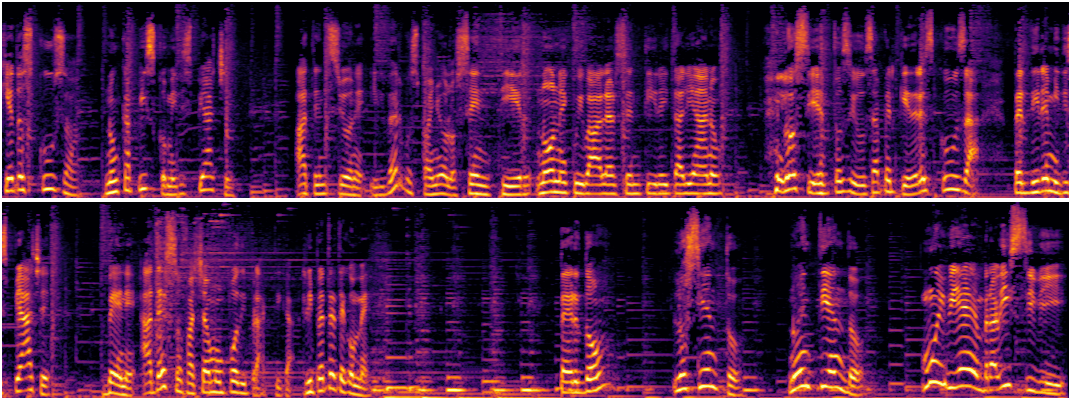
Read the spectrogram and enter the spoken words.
Chiedo scusa, non capisco, mi dispiace. Attenzione, il verbo spagnolo sentir non equivale al sentire italiano. Lo sento si usa per chiedere scusa, per dire mi dispiace. Bene, adesso facciamo un po' di pratica. Ripetete con me. Perdón, lo siento, no entiendo. Muy bien, bravissimi,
